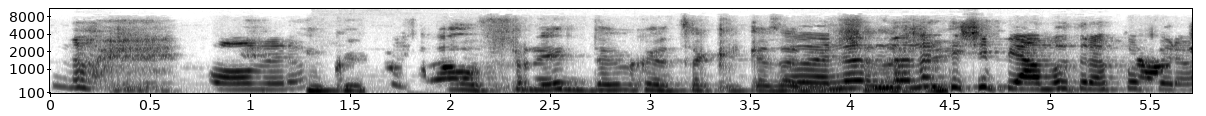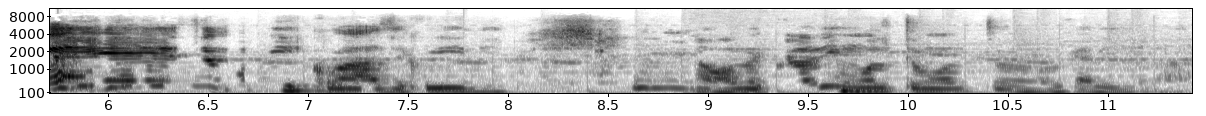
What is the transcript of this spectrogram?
No, povero. In cui fa oh, freddo, non so che cosa oh, non, non anticipiamo troppo, no, però. Eh, siamo qui quasi, quindi. No, vabbè, quella lì molto, molto carina.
